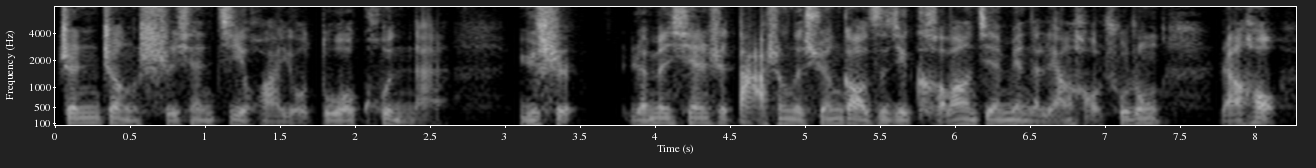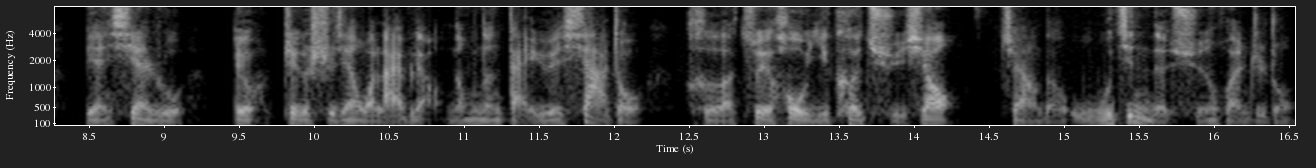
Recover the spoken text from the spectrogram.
真正实现计划有多困难，于是。人们先是大声地宣告自己渴望见面的良好初衷，然后便陷入“哎呦，这个时间我来不了，能不能改约下周？”和最后一刻取消这样的无尽的循环之中。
